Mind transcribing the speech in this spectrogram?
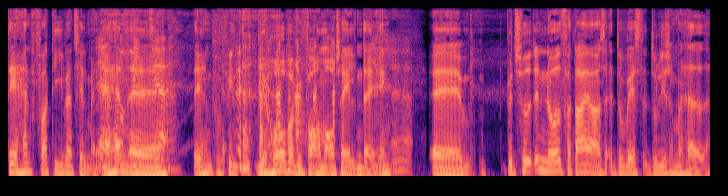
Det er han for diva til, men Ja, er han... fint, ja. Det er han for fint. Vi håber, vi får ham overtalt en dag, ikke? Ja. Øh, betød det noget for dig også, at du vidste, at du ligesom havde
